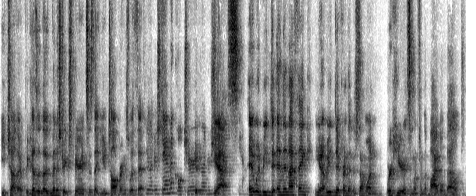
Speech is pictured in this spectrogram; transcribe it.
each other because of the ministry experiences that Utah brings with it. You understand the culture. You understand. Yes. Yeah. It would be, and then I think you know, it'd be different than if someone we're here and someone from the Bible Belt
